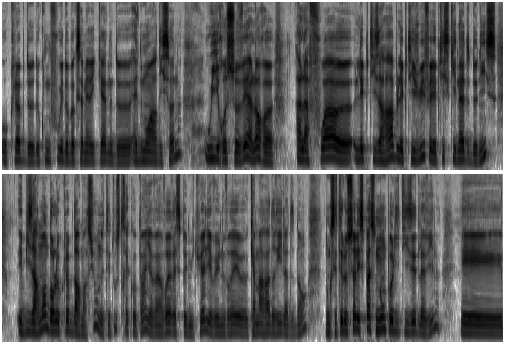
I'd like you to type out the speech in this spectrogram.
au club de, de kung-fu et de boxe américaine de Edmond Hardison, où il recevait alors euh, à la fois euh, les petits arabes, les petits juifs et les petits skinheads de Nice. Et bizarrement, dans le club d'arts martiaux, on était tous très copains. Il y avait un vrai respect mutuel, il y avait une vraie euh, camaraderie là-dedans. Donc c'était le seul espace non politisé de la ville. Et,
